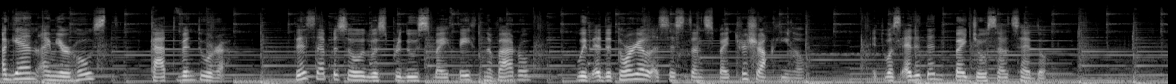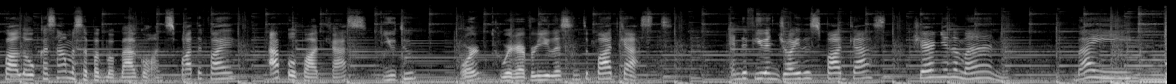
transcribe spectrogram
Again, I'm your host, Kat Ventura. This episode was produced by Faith Navarro with editorial assistance by Trisha Aquino. It was edited by Joe Salcedo. Follow Kasama sa Pagbabago on Spotify, Apple Podcasts, YouTube, or wherever you listen to podcasts. And if you enjoy this podcast, share nyo naman. Bye!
